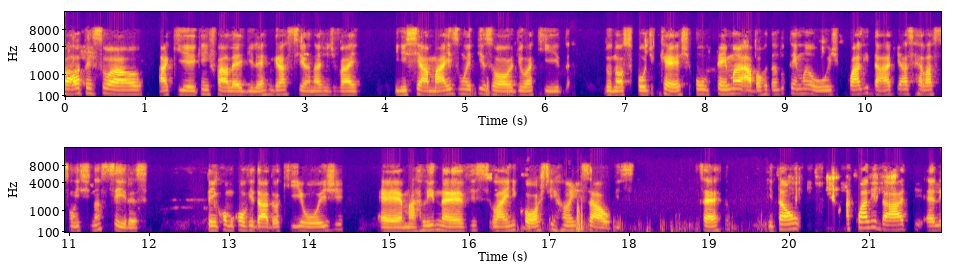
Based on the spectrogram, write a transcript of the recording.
Fala pessoal, aqui quem fala é Guilherme Graciano. A gente vai iniciar mais um episódio aqui do nosso podcast com o tema abordando o tema hoje qualidade e as relações financeiras. Tem como convidado aqui hoje é, Marli Neves, Laine Costa e Ranges Alves, certo? Então, a qualidade, ela,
